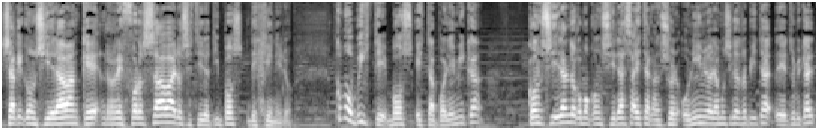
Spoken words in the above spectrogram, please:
ya que consideraban que reforzaba los estereotipos de género. ¿Cómo viste vos esta polémica? Considerando como considerás a esta canción un himno de la música eh, tropical,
